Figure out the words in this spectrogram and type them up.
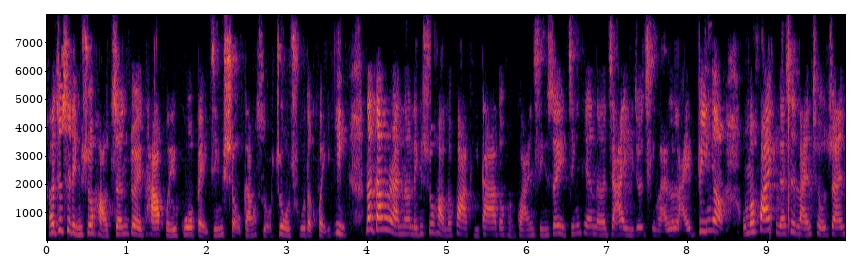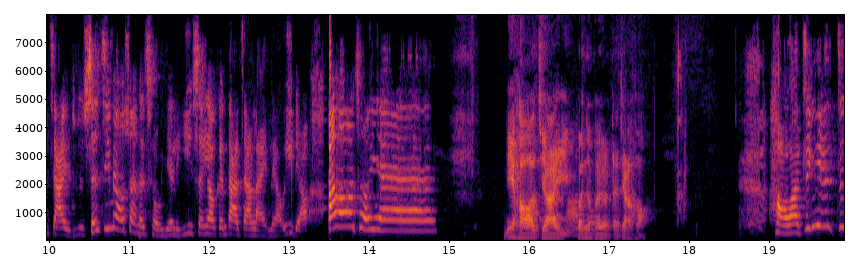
而这是林书豪针对他回国北京首钢所做出的回应。那当然呢，林书豪的话题大家都很关心，所以今天呢，嘉怡就请来了来宾哦。我们欢迎的是篮球专家，也就是神机妙算的球爷李医生，要跟大家。家来聊一聊，Hello，球爷，你好，嘉怡，观众朋友，大家好。好了，今天真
